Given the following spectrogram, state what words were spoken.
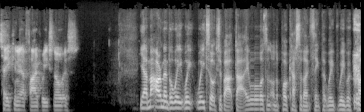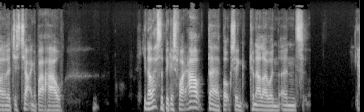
taking it at five weeks' notice. Yeah, Matt, I remember we, we we talked about that. It wasn't on the podcast, I don't think, but we we were kind of just chatting about how, you know, that's the biggest fight out there, boxing Canelo, and and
